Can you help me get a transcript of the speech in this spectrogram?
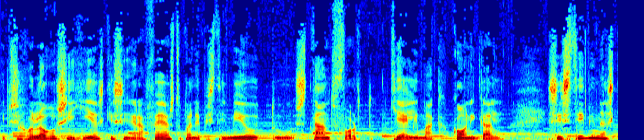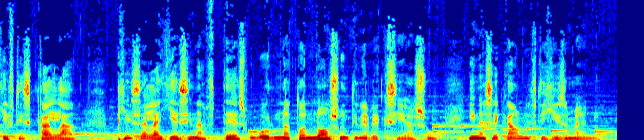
Η ψυχολόγος υγείας και συγγραφέας του Πανεπιστημίου του Στάντφορντ, Κέλλη Μακκόνιγκαλ, συστήνει να σκεφτείς καλά ποιες αλλαγές είναι αυτές που μπορούν να τονώσουν την ευεξία σου ή να σε κάνουν ευτυχισμένο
